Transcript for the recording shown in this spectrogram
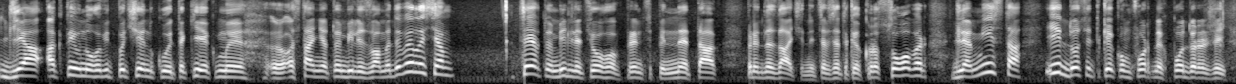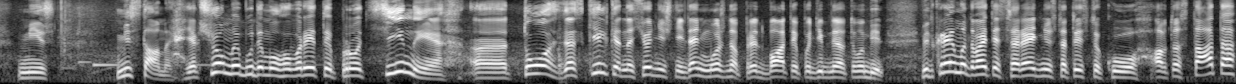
для активного відпочинку, такі як ми е, останні автомобілі з вами дивилися. Цей автомобіль для цього, в принципі, не так предназначений. Це все-таки кросовер для міста і досить таки комфортних подорожей між містами. Якщо ми будемо говорити про ціни, е, то за скільки на сьогоднішній день можна придбати подібний автомобіль? Відкриємо давайте середню статистику автостата,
